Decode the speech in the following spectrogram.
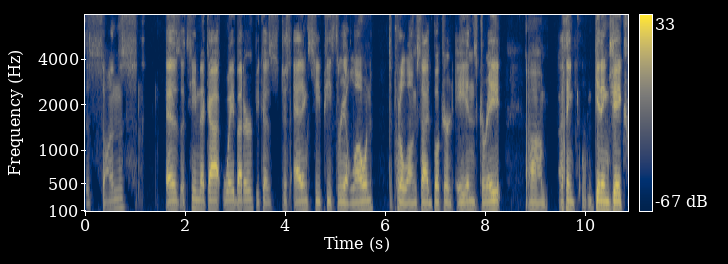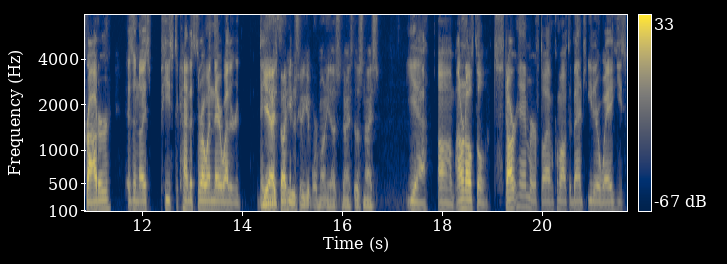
the Suns as a team that got way better because just adding CP3 alone to put alongside Booker and Ayton's great. Um, I think getting Jae Crowder is a nice piece to kind of throw in there. Whether yeah, I thought he was going to get more money. That's nice. That was nice. Yeah. Um, I don't know if they'll start him or if they'll have him come off the bench. Either way, he's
